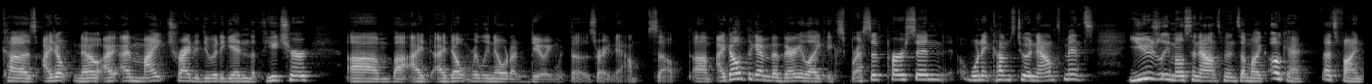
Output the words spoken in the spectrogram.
Because I don't know. I, I might try to do it again in the future. Um, but I, I don't really know what I'm doing with those right now. So um, I don't think I'm a very like expressive person when it comes to announcements. Usually, most announcements, I'm like, okay, that's fine.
